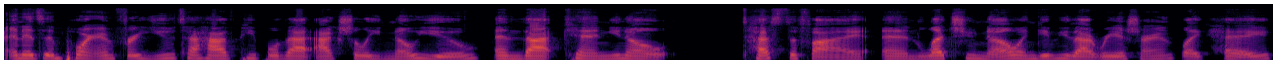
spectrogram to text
And it's important for you to have people that actually know you and that can, you know, testify and let you know and give you that reassurance like, hey,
